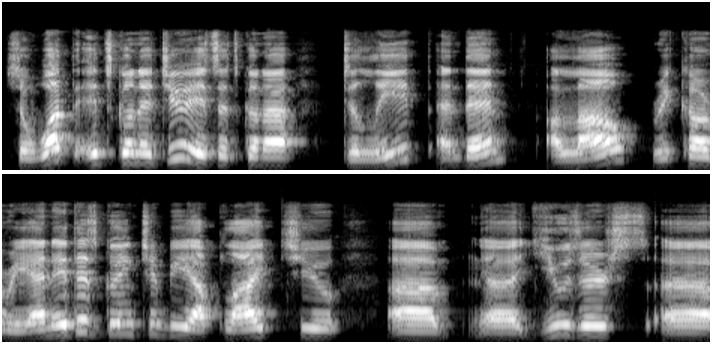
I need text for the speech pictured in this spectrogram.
So what it's gonna do is it's gonna delete and then allow recovery. And it is going to be applied to uh, uh, users uh,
